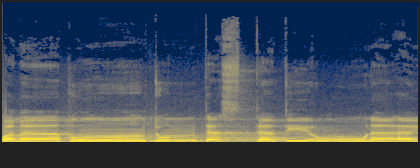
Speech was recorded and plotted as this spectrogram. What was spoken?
وما كنتم تستترون أن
